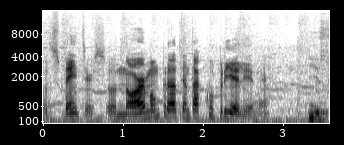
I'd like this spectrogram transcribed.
o dos Panthers, o Norman, pra tentar cobrir ali, né? Isso.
